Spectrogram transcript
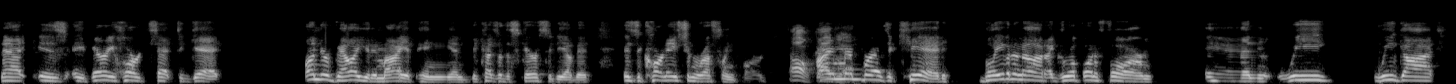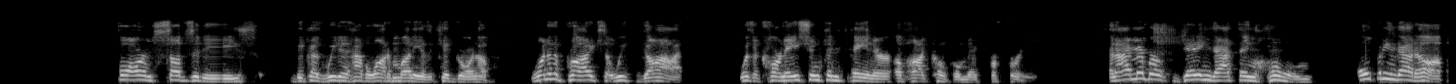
that is a very hard set to get, undervalued in my opinion because of the scarcity of it, is the Carnation wrestling cards. Oh, I God, yeah. remember as a kid, believe it or not, I grew up on a farm, and we we got farm subsidies because we didn't have a lot of money as a kid growing up. One of the products that we got was a carnation container of hot cocoa mix for free. And I remember getting that thing home, opening that up,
